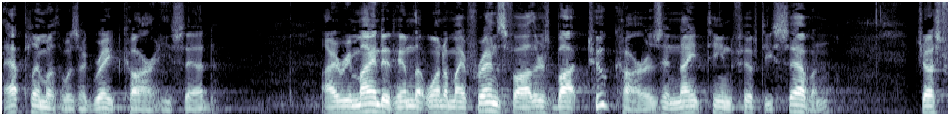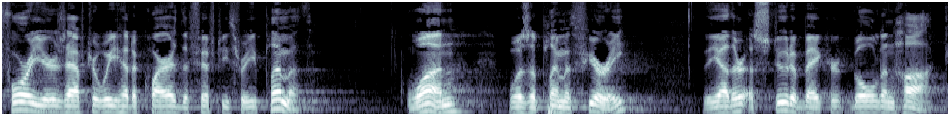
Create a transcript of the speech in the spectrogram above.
That Plymouth was a great car, he said. I reminded him that one of my friend's fathers bought two cars in 1957, just four years after we had acquired the 53 Plymouth. One was a Plymouth Fury, the other a Studebaker Golden Hawk.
